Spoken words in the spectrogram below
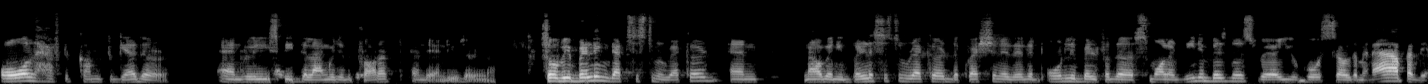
all have to come together and really speak the language of the product and the end user you know. So we're building that system record and now when you build a system record the question is is it only built for the small and medium business where you go sell them an app and the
